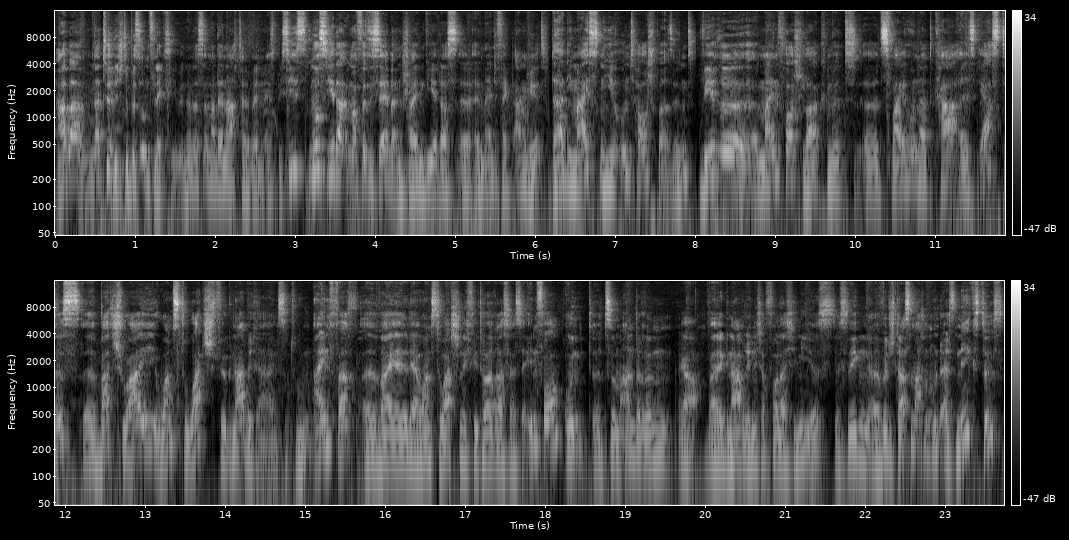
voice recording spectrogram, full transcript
aber natürlich, du bist unflexibel, ne? Das ist immer der Nachteil bei den SPCs. Muss jeder immer für sich selber entscheiden, wie er das äh, im Endeffekt angeht. Da die meisten hier untauschbar sind, wäre mein Vorschlag mit äh, 200k als erstes äh, Batshuayi Wants to Watch für Gnabry reinzutun. Einfach, äh, weil der Wants to Watch nicht viel teurer ist als der Inform und äh, zum anderen, ja, weil Gnabry nicht auf voller Chemie ist. Deswegen äh, würde ich das machen und als nächstes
